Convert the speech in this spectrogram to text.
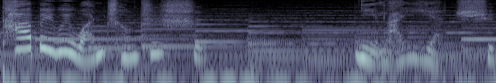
他被未完成之事，你来延续。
